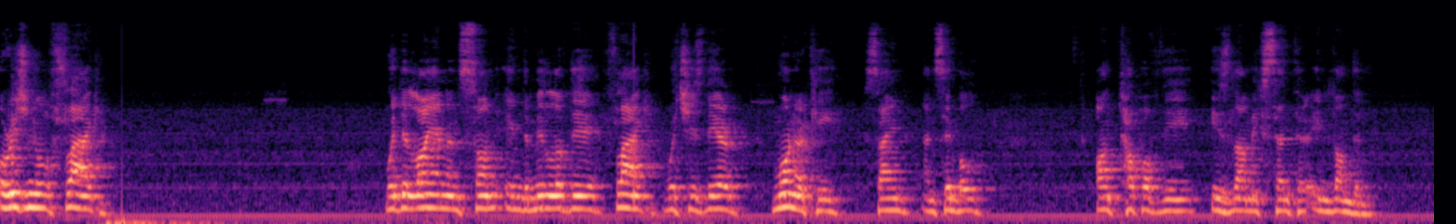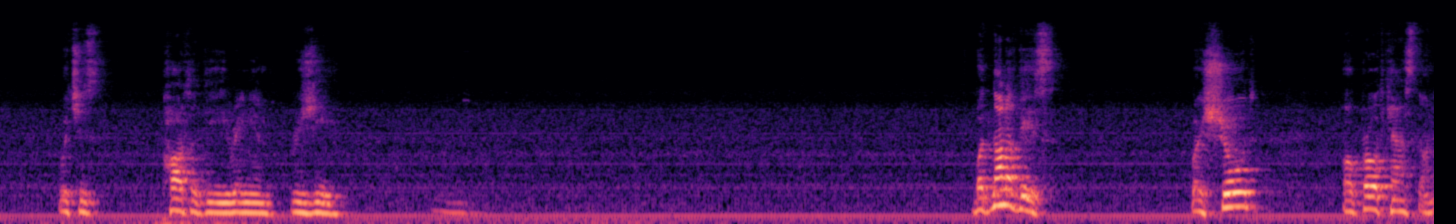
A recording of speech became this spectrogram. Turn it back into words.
original flag with the lion and sun in the middle of the flag, which is their monarchy sign and symbol, on top of the Islamic Center in London, which is part of the Iranian regime. But none of these were showed or broadcast on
